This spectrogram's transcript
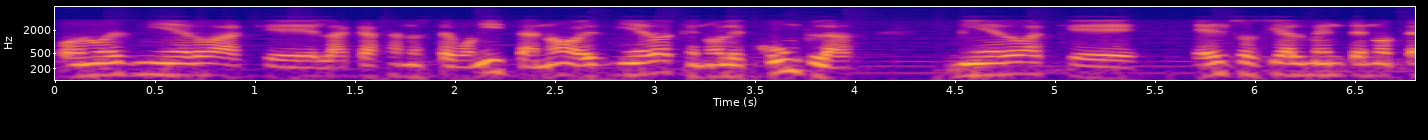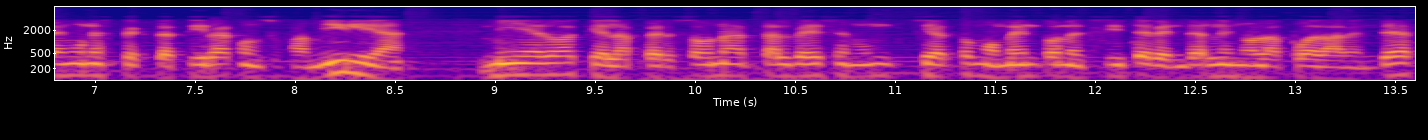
O no es miedo a que la casa no esté bonita, ¿no? Es miedo a que no le cumplas, miedo a que él socialmente no tenga una expectativa con su familia, miedo a que la persona tal vez en un cierto momento necesite venderle y no la pueda vender.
